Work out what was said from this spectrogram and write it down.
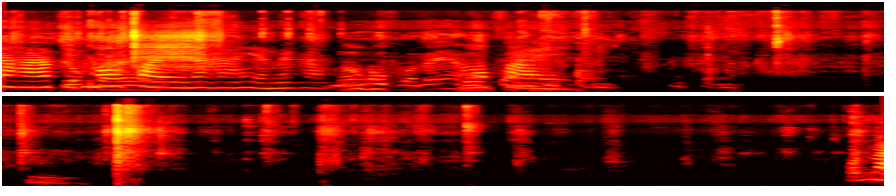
นะคะติดหม้อไฟนะคะ เห็นไหมคะ น้องหกกว่าแม่หม้อไฟคนไหน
